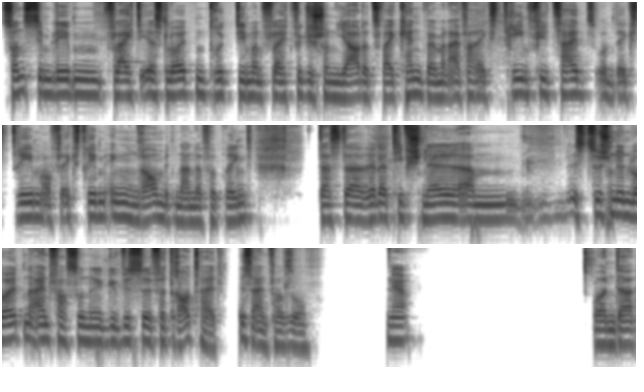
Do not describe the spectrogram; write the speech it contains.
sonst im Leben vielleicht erst Leuten drückt, die man vielleicht wirklich schon ein Jahr oder zwei kennt, weil man einfach extrem viel Zeit und extrem auf extrem engem Raum miteinander verbringt, dass da relativ schnell ähm, ist zwischen den Leuten einfach so eine gewisse Vertrautheit. Ist einfach so. ja. Und da,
